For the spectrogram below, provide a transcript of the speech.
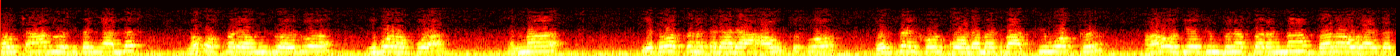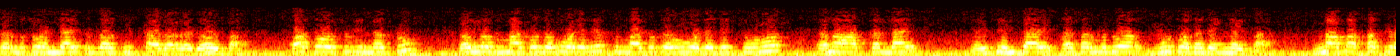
ሰው ጫ ብሎ ሲተኛለት መቆፈሪያውን ይዞ ሄዶ ይቦረቡራል እና የተወሰነ ቀዳዳ አውጥቶ በዛ ሾልኮ ለመግባት ሲሞክር አሮጌ ግንብ ነበረና በላዩ ላይ ተጠርምሶ እንዳይጥ እዛው ሲጥ አደረገው ይባላል። ኳሶዎቹ ቢነሱ ሰውየው ግማሽ ወገቡ ወደ ቤት ግማሽ ወገቡ ወደ ደጅ ሆኖ በመካከል ላይ ድንጋይ ተሰርምዶ ሙቶ ተገኘ ይባላል። እና አላህ ከሲረ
